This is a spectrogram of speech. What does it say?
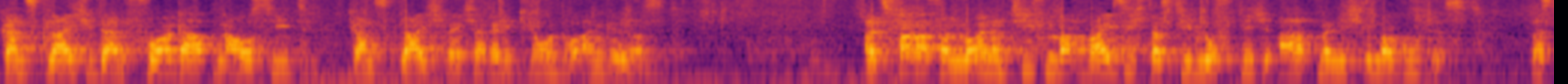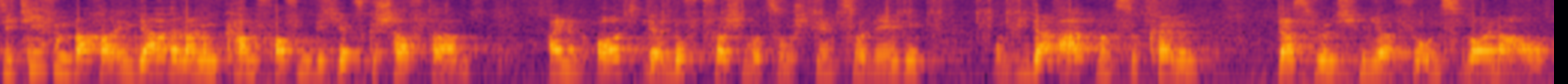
ganz gleich, wie dein Vorgarten aussieht, ganz gleich, welcher Religion du angehörst. Als Pfarrer von Leun und Tiefenbach weiß ich, dass die Luft, die ich atme, nicht immer gut ist. Dass die Tiefenbacher in jahrelangem Kampf hoffentlich jetzt geschafft haben, einen Ort der Luftverschmutzung stillzulegen, um wieder atmen zu können, das wünsche ich mir für uns Leuner auch.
